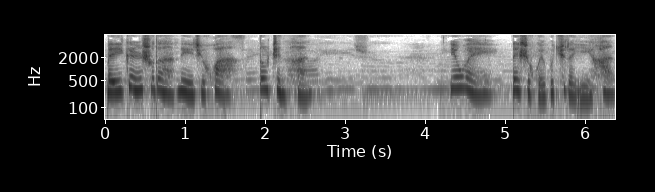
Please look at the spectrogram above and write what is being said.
每一个人说的那一句话都震撼，因为那是回不去的遗憾。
